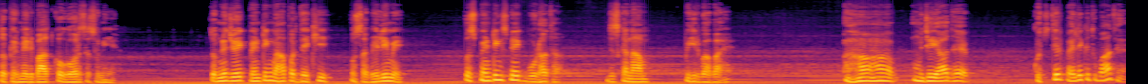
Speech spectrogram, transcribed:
तो फिर मेरी बात को गौर से सुनिए। तुमने जो एक पेंटिंग वहाँ पर देखी उस हवेली में उस पेंटिंग्स में एक बूढ़ा था जिसका नाम पीर बाबा है। हाँ हाँ मुझे याद है। कुछ देर पहले की तो बात है।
